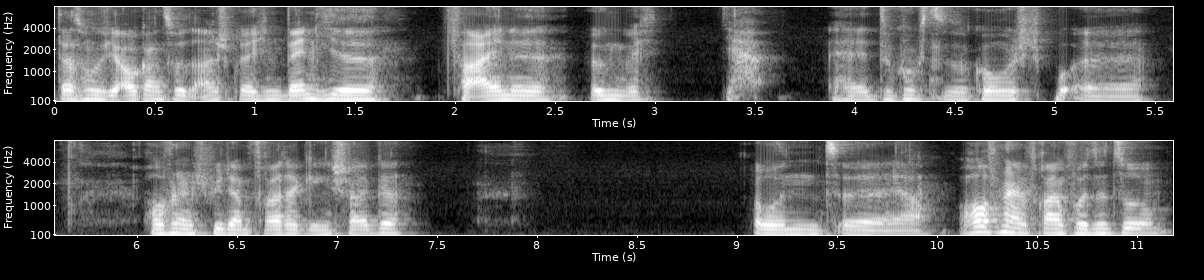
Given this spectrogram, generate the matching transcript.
Das muss ich auch ganz kurz ansprechen. Wenn hier Vereine irgendwelche, ja, du guckst so komisch, äh, Hoffenheim spielt am Freitag gegen Schalke. Und äh, ja, Hoffenheim, Frankfurt sind so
